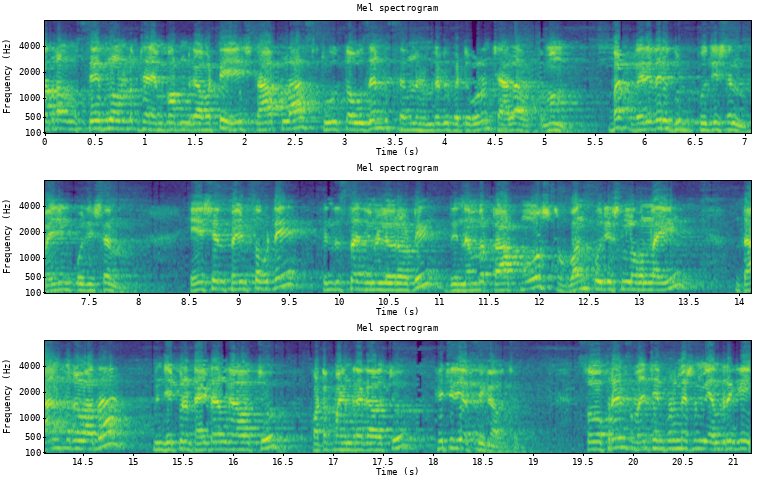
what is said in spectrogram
మాత్రం సేఫ్లో ఉండడం చాలా ఇంపార్టెంట్ కాబట్టి stop loss two thousand seven hundred పెట్టుకోవడం చాలా ఉత్తమం. But very very good position buying position Asian Paints ఒకటి హిందుస్థాన్ యూనిలివర్ ఒకటి దీని నెంబర్ టాప్ మోస్ట్ వన్ పొజిషన్లో ఉన్నాయి. దాని తర్వాత నేను చెప్పిన టైటాన్ కావచ్చు కొటక్ మహీంద్రా కావచ్చు హెచ్డిఎఫ్సి కావచ్చు. సో ఫ్రెండ్స్ మంచి ఇన్ఫర్మేషన్ మీ అందరికీ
